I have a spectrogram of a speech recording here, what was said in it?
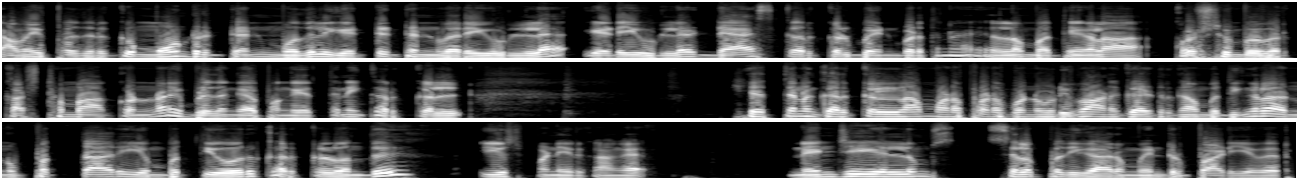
அமைப்பதற்கு மூன்று டன் முதல் எட்டு டன் வரை உள்ள எடையுள்ள டேஸ் கற்கள் பயன்படுத்தின. இதெல்லாம் பார்த்தீங்களா? கொஸ்டின் பேப்பர் கஷ்டமாக்கணும்னா இப்படி தான் கேட்பாங்க. எத்தனை கற்கள்? எத்தனை கற்கள்லாம் மனப்பாடம் பண்ண முடியுமோ அனு கேட்டிருக்கான் பார்த்தீங்களா? முப்பத்தாறு எண்பத்தி ஓரு கற்கள் வந்து யூஸ் பண்ணியிருக்காங்க. நெஞ்சையெல்லும் சிலப்பதிகாரம் என்று பாடியவர்.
